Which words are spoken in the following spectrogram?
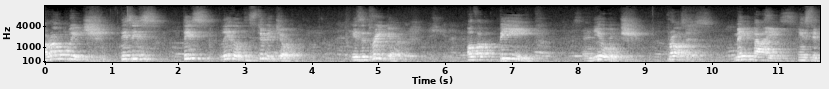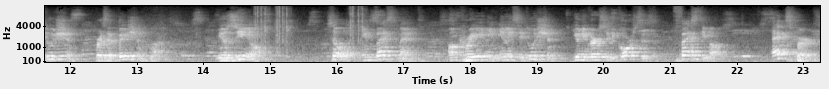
Around which this is this little stupid joke is a trigger of a big and huge process made by institutions, preservation plans, museums. So investment on creating new institutions, university courses, festivals, experts.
